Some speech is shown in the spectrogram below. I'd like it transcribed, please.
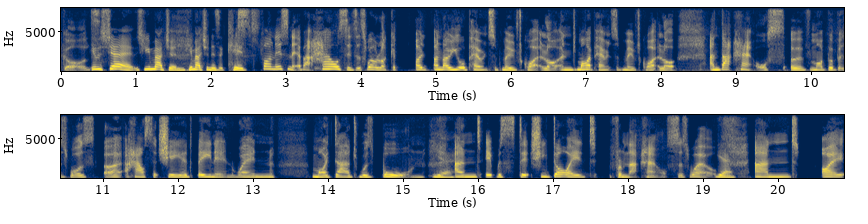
God. it was, yeah, it was, you imagine, you imagine as a kid. It's fun, isn't it? About houses as well. Like I, I know your parents have moved quite a lot, and my parents have moved quite a lot. And that house of my bubba's was uh, a house that she had been in when my dad was born, Yeah. and it was sti she died from that house as well. Yeah. and I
